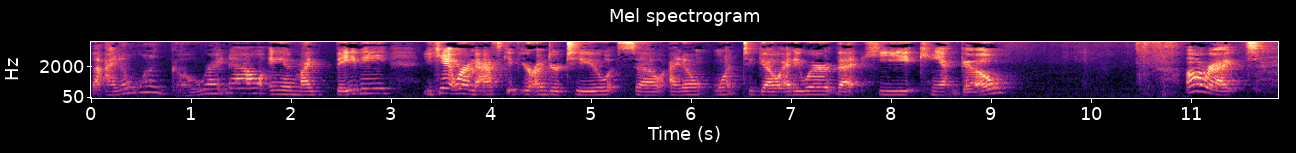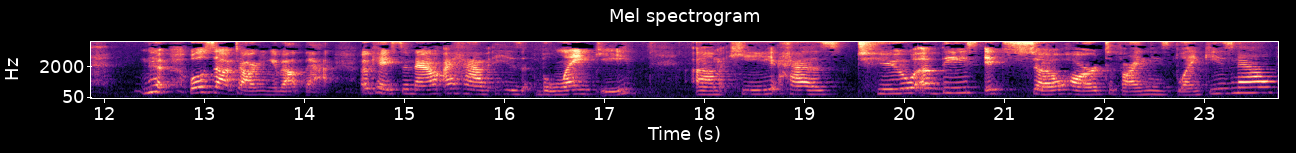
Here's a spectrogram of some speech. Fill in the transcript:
but I don't want to go right now and my baby you can't wear a mask if you're under 2 so I don't want to go anywhere that he can't go. All right. we'll stop talking about that. Okay, so now I have his blankie um, he has two of these. It's so hard to find these blankies now.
